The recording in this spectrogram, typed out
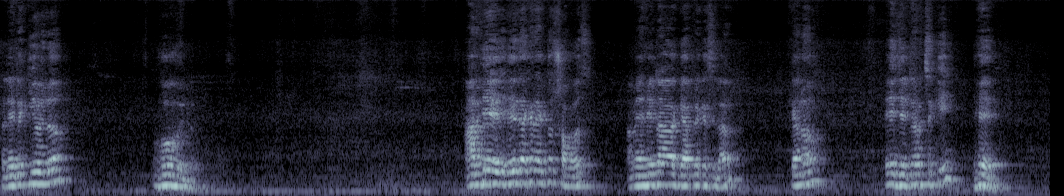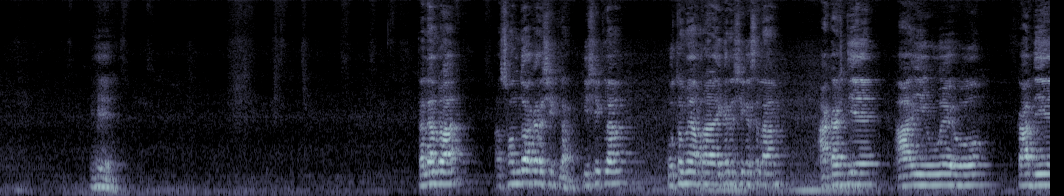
তাহলে এটা কি হইল? হো হইল। আর হে হে দেখেন একদম সহজ। আমি হেটা গ্যাপ রেখেছিলাম। কেন? এই যেটা হচ্ছে কি? হে। হে। তাহলে আমরা ছন্দ আকারে শিখলাম। কি শিখলাম? প্রথমে আমরা এখানে শিখেছিলাম আকাশ দিয়ে আ, ই, উ, এ, ও, কা দিয়ে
